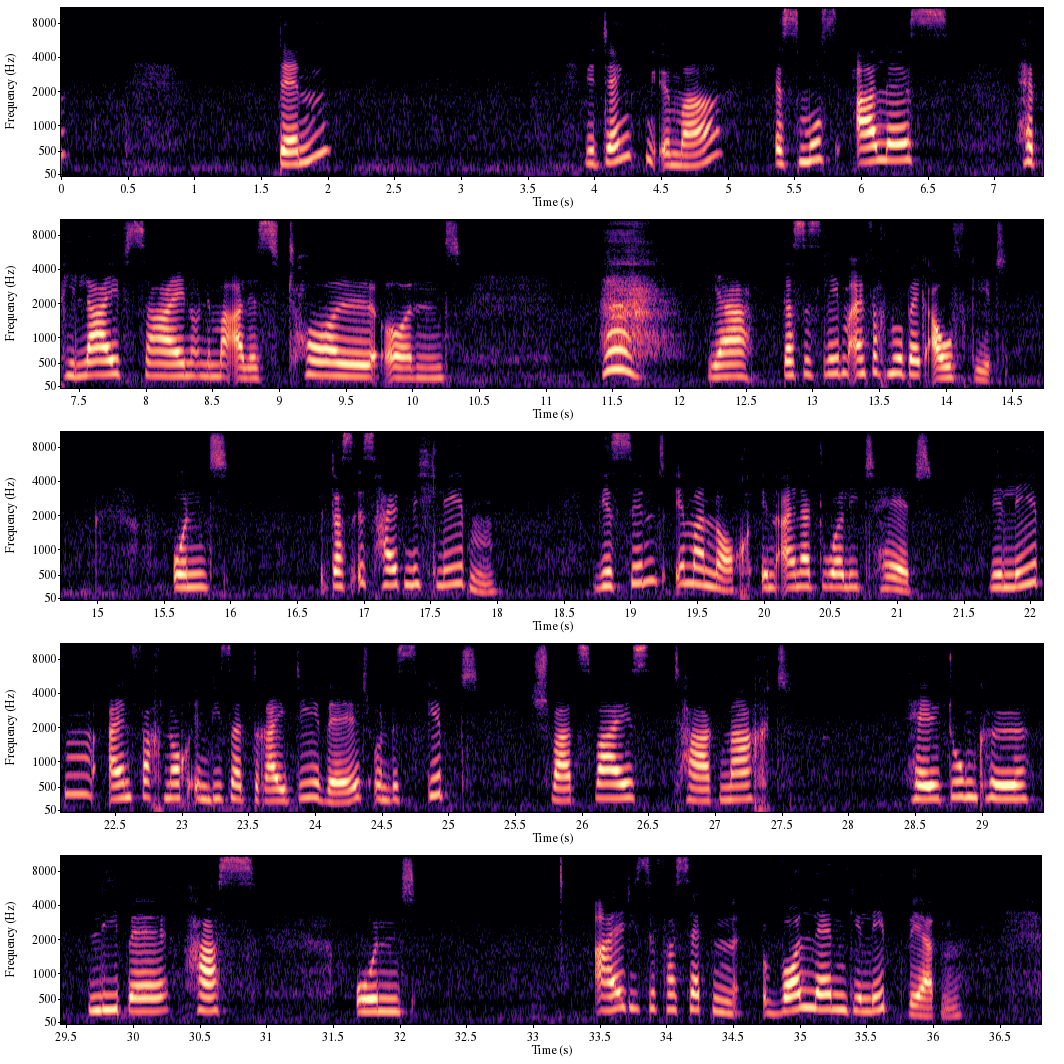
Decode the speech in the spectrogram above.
denn wir denken immer, es muss alles happy life sein und immer alles toll und ja, dass das Leben einfach nur bergauf geht. Und das ist halt nicht Leben wir sind immer noch in einer Dualität. Wir leben einfach noch in dieser 3D-Welt und es gibt Schwarz-Weiß, Tag, Nacht, Hell, Dunkel, Liebe, Hass und all diese Facetten wollen gelebt werden,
